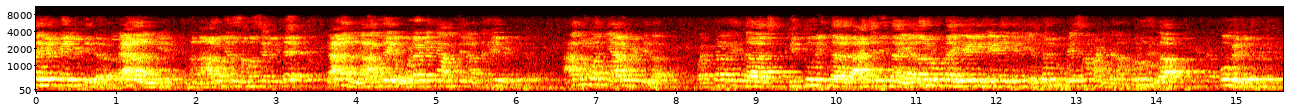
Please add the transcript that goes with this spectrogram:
ಅಂತ ಹೇಳಿ ಕೈ ಬಿಟ್ಟಿದ್ದಾರೆ ಬೇಡ ನನಗೆ ನನ್ನ ಆರೋಗ್ಯದ ಸಮಸ್ಯೆಗಳಿದೆ ಬೇಡ ನನಗೆ ಆಗದೆ ಓಡಾಡಲಿಕ್ಕೆ ಆಗ್ತಿಲ್ಲ ಅಂತ ಕೈ ಬಿಟ್ಟಿದ್ದಾರೆ ಆದ್ರೂ ಮತ್ತೆ ಯಾರು ಬಿಟ್ಟಿಲ್ಲ. ಪಟ್ಟಣದಿಂದ, ಕಿತ್ತೂರಿಂದ, ರಾಜ್ಯದಿಂದ ಎಲ್ಲರೂ ಕೂಡ ಹೇಳಿ ಹೇಳಿ ಹೇಳಿ ಎಲ್ಲರಿಗೂ ಬೇಸರ ಮಾಡಿದ್ದಾರೆ. ಬರುವುದಿಲ್ಲ. ಹೋಗಲಿ.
